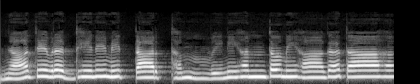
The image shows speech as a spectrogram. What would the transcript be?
ज्ञातिवृद्धिनिमित्तार्थं विनिहन्तुमिहागताः।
